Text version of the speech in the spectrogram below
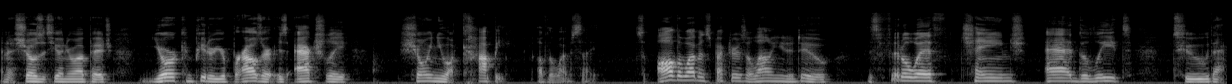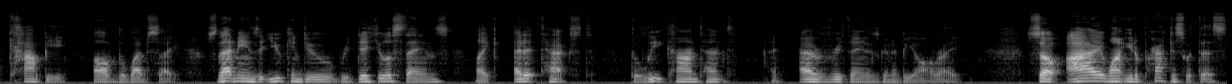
and it shows it to you on your web page, your computer, your browser is actually showing you a copy of the website. So all the web inspector is allowing you to do is fiddle with, change, add, delete to that copy of the website. So that means that you can do ridiculous things like edit text, delete content, and everything is going to be all right. So I want you to practice with this.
